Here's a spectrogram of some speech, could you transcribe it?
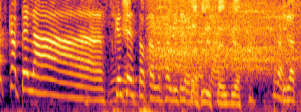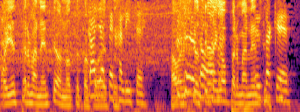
¡Tráscatelas! Muy ¿Qué es esto, Carlos Jalife? La licencia. Oye, ¿es permanente o no te tocó Cállate, eso? Jalife. Ah, bueno, es que yo sí tengo permanente. ¿Esta qué es?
